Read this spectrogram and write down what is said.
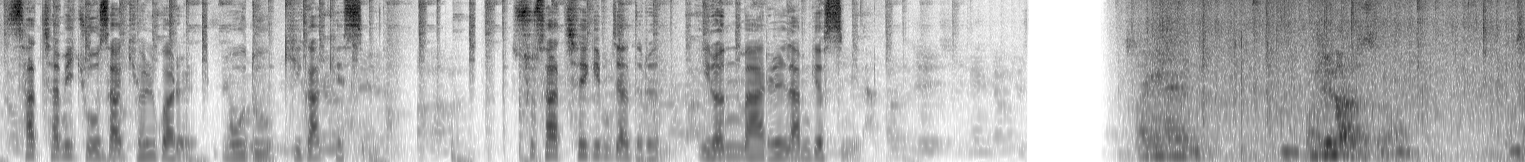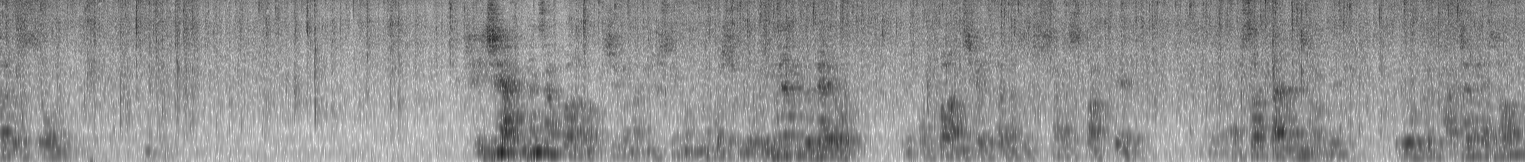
사참위 조사 결과를 모두 기각했습니다. 수사 책임자들은 이런 말을 남겼습니다. 저희는 법률가로서 검사로서 되지 않는 사건을 억지로 만들 수는 없는 것이고 있는 그대로 법과 원칙에 따라서 수사할 수밖에 없었다는 점을 그리고 그 과정에서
